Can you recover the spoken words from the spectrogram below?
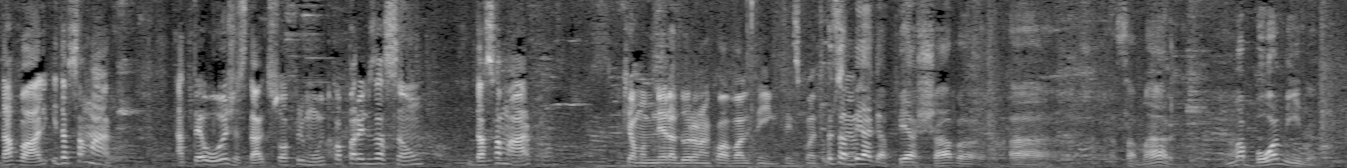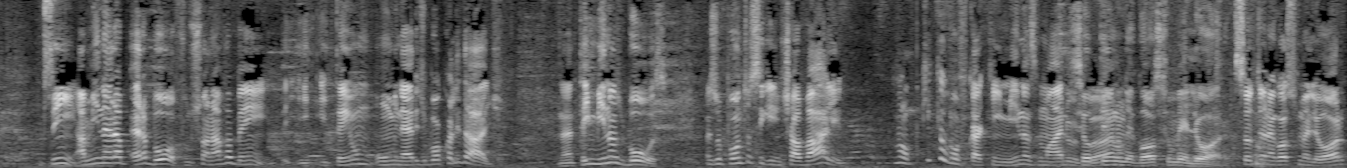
da Vale e da Samarco. Até hoje a cidade sofre muito com a paralisação da Samarco, que é uma mineradora na qual a Vale tem, tem 50%. Mas a BHP achava a, a Samarco uma boa mina. Sim, a mina era, era boa, funcionava bem. E, e tem um, um minério de boa qualidade. Né? Tem minas boas. Mas o ponto é o seguinte, a Vale... Não, por que, que eu vou ficar aqui em Minas, numa área Se eu urbana, tenho um negócio melhor. se eu tenho um negócio melhor,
